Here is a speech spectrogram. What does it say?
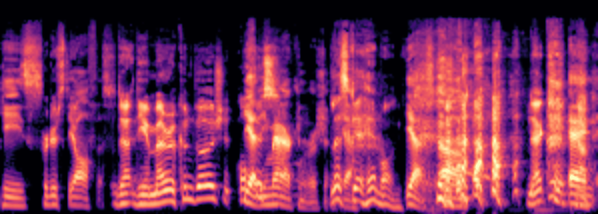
he's produced The Office. the, the American version? Yeah, the American version. Let's yeah. get him on. Yes. Uh, Next. and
